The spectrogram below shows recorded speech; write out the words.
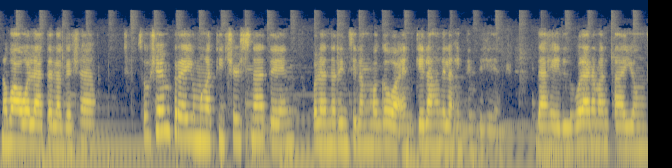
nawawala talaga siya. So, syempre, yung mga teachers natin, wala na rin silang magawa and kailangan nilang intindihin. Dahil wala naman tayong,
